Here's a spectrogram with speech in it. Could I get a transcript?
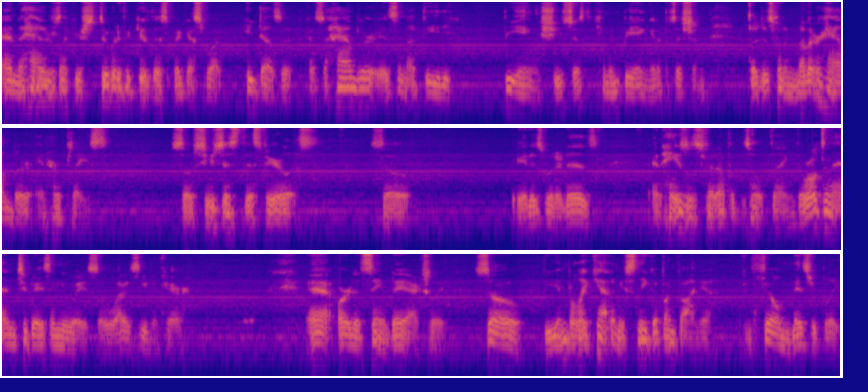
And the handler's like, You're stupid if you do this, but guess what? He does it because the handler isn't a deity being, she's just a human being in a position. They'll just put another handler in her place. So she's just this fearless. So it is what it is. And Hazel's fed up with this whole thing. The world's gonna end in two days anyway, so why does he even care? Uh, or the same day, actually. So the Umbrella Academy sneak up on Vanya and fail miserably.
